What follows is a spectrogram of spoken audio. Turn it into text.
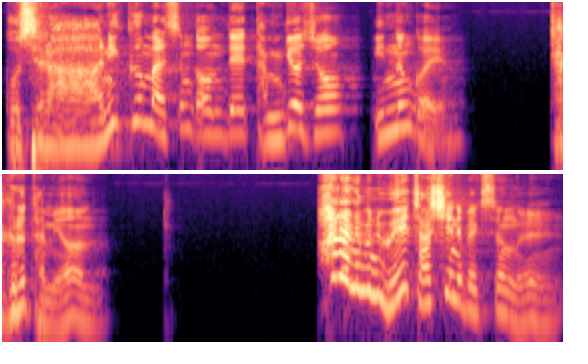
고스란히 그 말씀 가운데 담겨져 있는 거예요. 자 그렇다면 하나님은 왜 자신의 백성을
